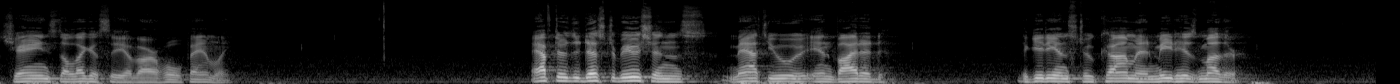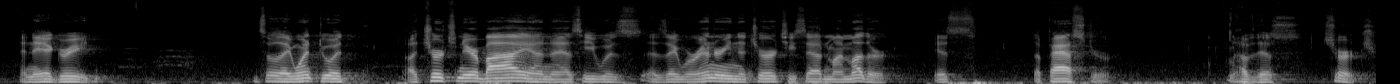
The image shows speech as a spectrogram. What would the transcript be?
changed the legacy of our whole family. After the distributions, Matthew invited the Gideons to come and meet his mother, and they agreed. And so they went to a, a church nearby, and as he was as they were entering the church, he said, "My mother is the pastor of this church,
